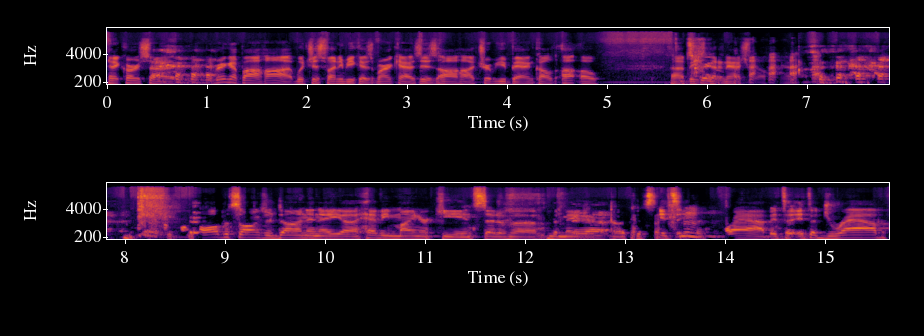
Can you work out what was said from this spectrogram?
And of course, uh, bring up Aha, which is funny because Mark has his Aha tribute band called Uh Oh, uh, based true. out of Nashville. Yeah. all the songs are done in a uh, heavy minor key instead of uh, the major. Yeah. So it's, it's, it's a drab. It's a it's a drab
